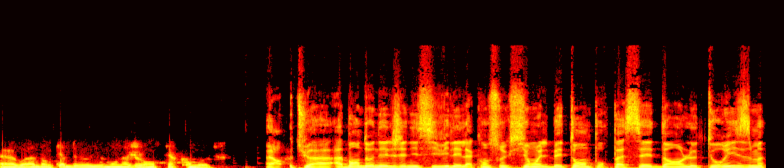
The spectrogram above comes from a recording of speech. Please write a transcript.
Voilà, dans le cadre de, de mon agence Terre Cambodge. Alors, tu as abandonné le génie civil et la construction et le béton pour passer dans le tourisme,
